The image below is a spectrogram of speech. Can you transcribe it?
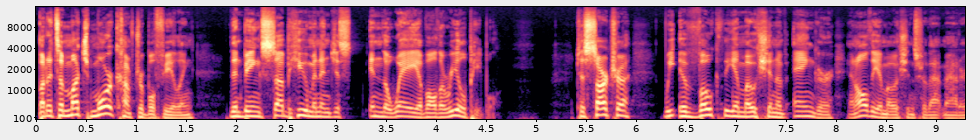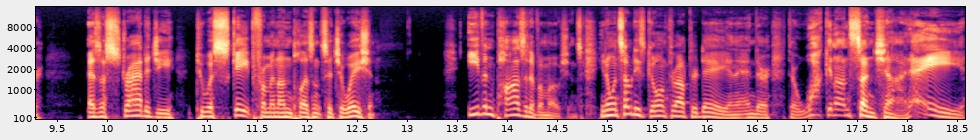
but it's a much more comfortable feeling than being subhuman and just in the way of all the real people. To Sartre, we evoke the emotion of anger, and all the emotions for that matter, as a strategy to escape from an unpleasant situation. Even positive emotions. You know, when somebody's going throughout their day and, and they're they're walking on sunshine, hey,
